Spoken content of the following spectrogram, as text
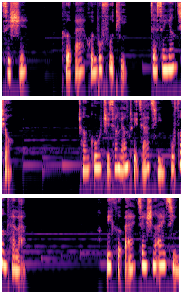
此时，可白魂不附体，再三央求。长姑只将两腿夹紧，不放开来。李可白将身挨近，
